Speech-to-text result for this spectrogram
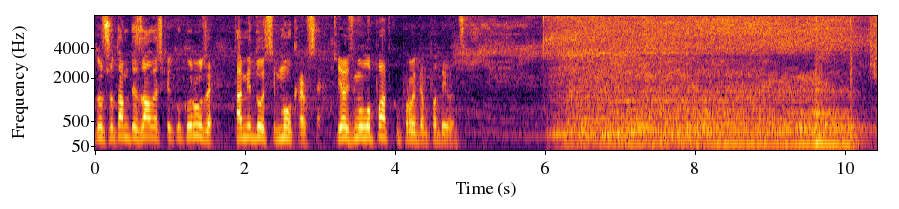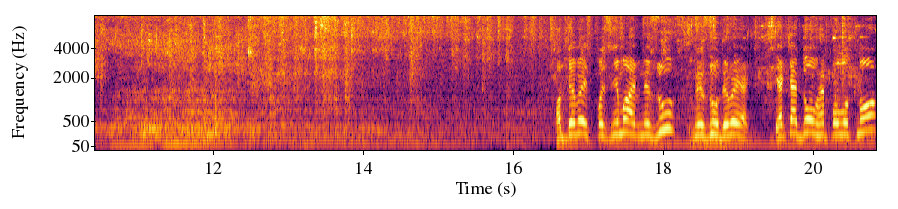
Тому що там, де залишки кукурузи, там і досі мокре все. Я візьму лопатку, пройдемо, подивимося. От дивись, познімай внизу, внизу диви, як, яке довге полотно,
